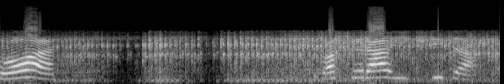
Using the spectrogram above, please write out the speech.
boa. Posso tirar e precisa.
